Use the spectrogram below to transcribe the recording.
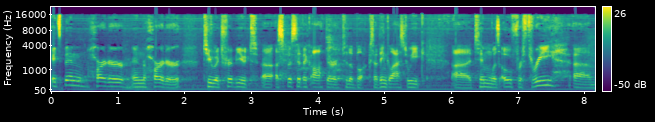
it's been harder and harder to attribute uh, a specific author to the books. I think last week, uh, Tim was 0 for 3. Um,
